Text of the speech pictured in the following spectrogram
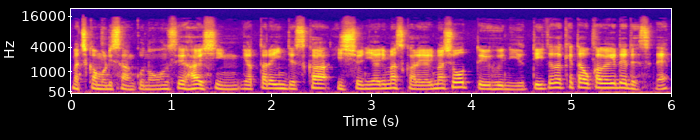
まあ、近森さん、この音声配信やったらいいんですか？一緒にやりますからやりましょうっていうふうに言っていただけたおかげでですね、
